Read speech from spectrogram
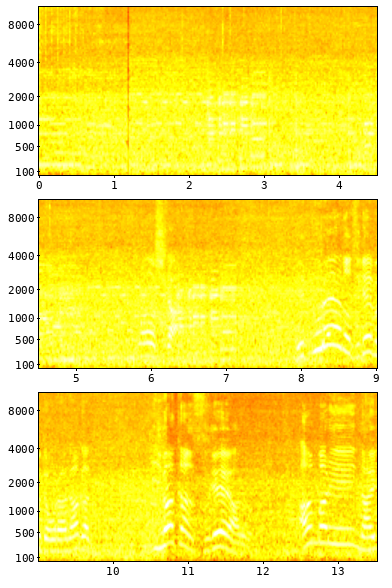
よしだ。リプレイの次ゲームって俺はなんか違和感すげえある。あんまりない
